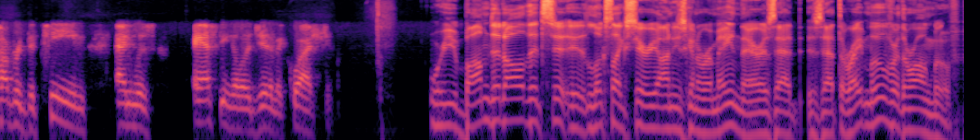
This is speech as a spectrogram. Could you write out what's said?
covered the team and was asking a legitimate question. Were you bummed at all that uh, it looks like Sirianni's going to remain there? Is that is that the right move or the wrong move?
